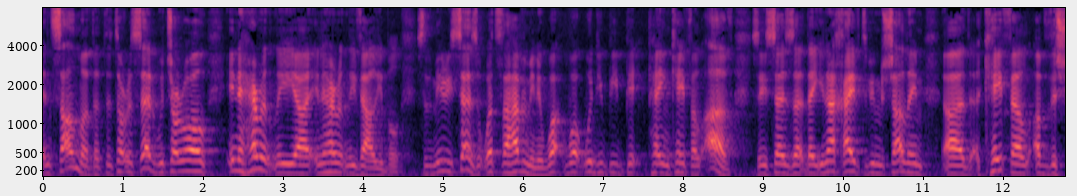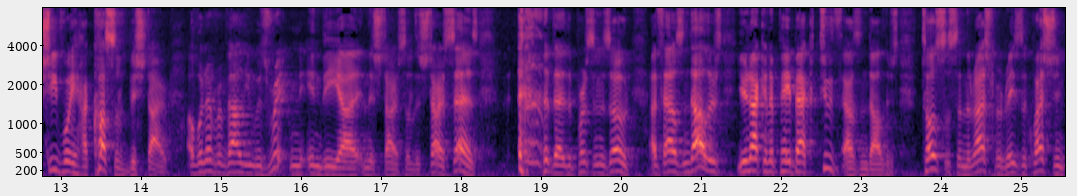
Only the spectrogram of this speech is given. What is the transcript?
and Salma that the Torah said, which are all inherently uh, inherently valuable. So the Meiri says, what's the Havamina? What what would you be paying kefel of? So he says uh, that you're not chayiv to be mishalim uh, kefel of the shivoy hakos of bishtar of whatever value is written in the uh, in the star. So the star says that the person is owed thousand dollars, you're not going to pay back two thousand dollars. Tosos and the Rashba raise the question:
